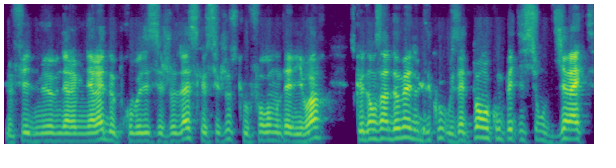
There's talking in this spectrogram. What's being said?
le fait de mieux venir rémunérer, de proposer ces choses-là Est-ce que c'est quelque chose que vous faut remonter les livreurs Parce que dans un domaine où du coup vous n'êtes pas en compétition directe,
